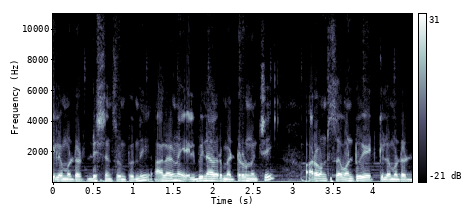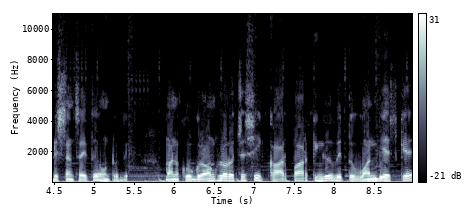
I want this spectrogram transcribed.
కిలోమీటర్ డిస్టెన్స్ ఉంటుంది. అలానే ఎల్బీ నగర్ మెట్రో నుంచి around seven to eight kilometre distance అయితే ఉంటుంది. మనకు గ్రౌండ్ ఫ్లోర్ వచ్చేసి car parking with one BHK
